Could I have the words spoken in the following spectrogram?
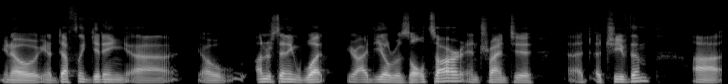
You know you know definitely getting uh you know understanding what your ideal results are and trying to uh, achieve them. Uh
